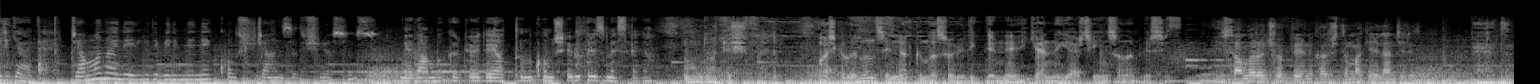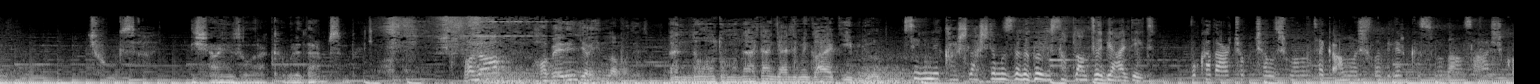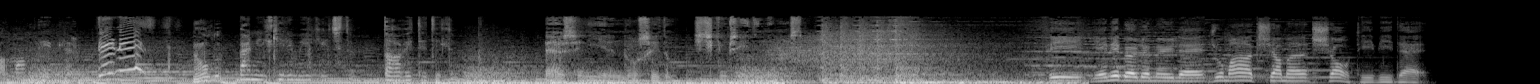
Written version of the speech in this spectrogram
Biri geldi. Canmana ile ilgili benimle ne konuşacağınızı düşünüyorsunuz? Neden Bakırköy'de yattığını konuşabiliriz mesela. 14 yaşındaydım. Başkalarının senin hakkında söylediklerini kendi gerçeğin sanabilirsin. İnsanların çöplerini karıştırmak eğlenceli değil mi? Beğendin mi? Çok güzel. Nişan yüzü olarak kabul eder misin peki? Sana haberi yayınlama dedim. Ben ne olduğumu, nereden geldiğimi gayet iyi biliyorum. Seninle karşılaştığımızda da böyle saplantılı bir haldeydin. Bu kadar çok çalışmanın tek anlaşılabilir kısmı dansa aşık olmam diyebilirim. Ne oldu? Ben ilk elemeyi geçtim. Davet edildim. Eğer senin yerinde olsaydım hiç kimseyi dinlemezdim. Fi yeni bölümüyle Cuma akşamı Show TV'de.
